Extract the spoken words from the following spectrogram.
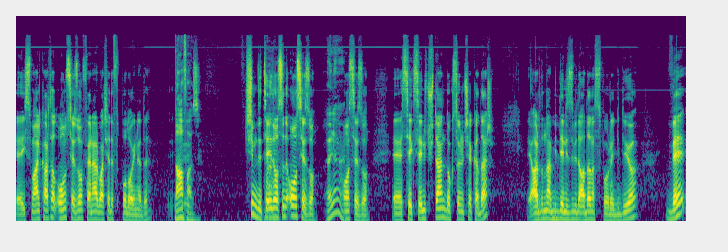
E, İsmail Kartal 10 sezon Fenerbahçe'de futbol oynadı. Daha fazla. Şimdi teyit olsun 10 sezon. Öyle mi? 10 sezon. Ee, 83'ten 93'e kadar. E, ardından bir Denizli bir de Adana Spor'a gidiyor. Ve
